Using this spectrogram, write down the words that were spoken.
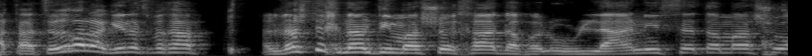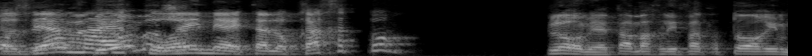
אתה צריך להגיד לעצמך, אני יודע שתכננתי משהו אחד, אבל אולי אני אעשה את המשהו אתה אחר. יודע אני מה לא היה קורה אם היא הייתה לוקחת פה? כלום, היא הייתה מחליפה את התואר עם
